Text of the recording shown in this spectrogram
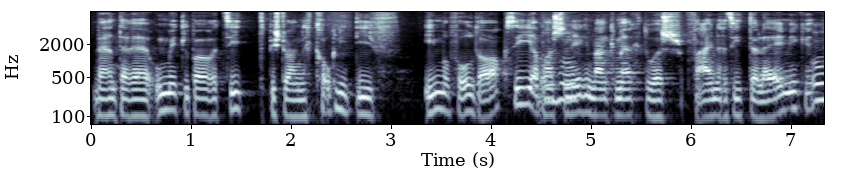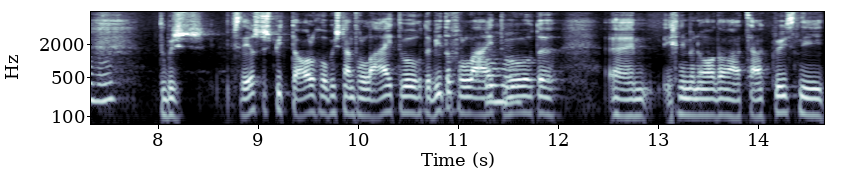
während der unmittelbaren Zeit bist du eigentlich kognitiv immer voll da gewesen, aber mhm. hast dann irgendwann gemerkt, du hast auf einer Seite Lähmungen. Mhm. Du bist ins erste Spital gekommen, bist dann verleiht worden, wieder verleiht mhm. worden. Ähm, ich nehme an, da hat es auch gewisse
